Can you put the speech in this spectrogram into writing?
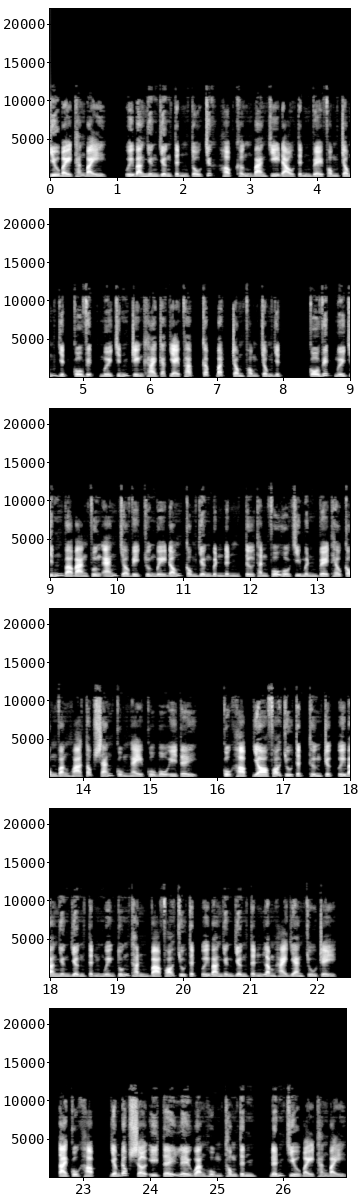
Chiều 7 tháng 7, Ủy ban Nhân dân tỉnh tổ chức họp khẩn ban chỉ đạo tỉnh về phòng chống dịch COVID-19 triển khai các giải pháp cấp bách trong phòng chống dịch COVID-19 và bàn phương án cho việc chuẩn bị đón công dân Bình Định từ thành phố Hồ Chí Minh về theo công văn hỏa tốc sáng cùng ngày của Bộ Y tế. Cuộc họp do Phó Chủ tịch Thường trực Ủy ban Nhân dân tỉnh Nguyễn Tuấn Thanh và Phó Chủ tịch Ủy ban Nhân dân tỉnh Lâm Hải Giang chủ trì. Tại cuộc họp, Giám đốc Sở Y tế Lê Quang Hùng thông tin, đến chiều 7 tháng 7,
